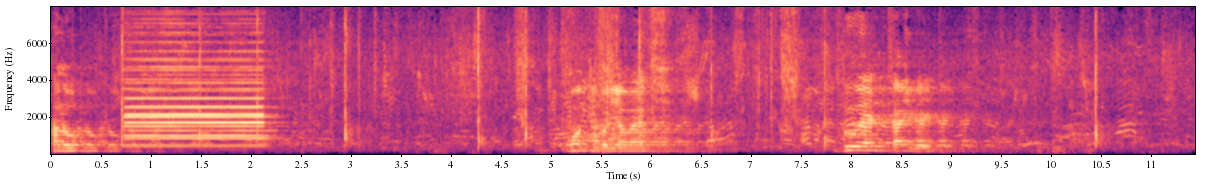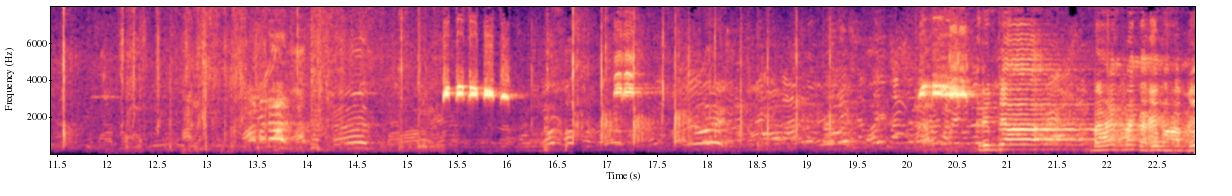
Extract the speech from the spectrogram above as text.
Hello. बहुत ही बढ़िया match do and die raid कृपया बहस न करें वहाँ पे।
